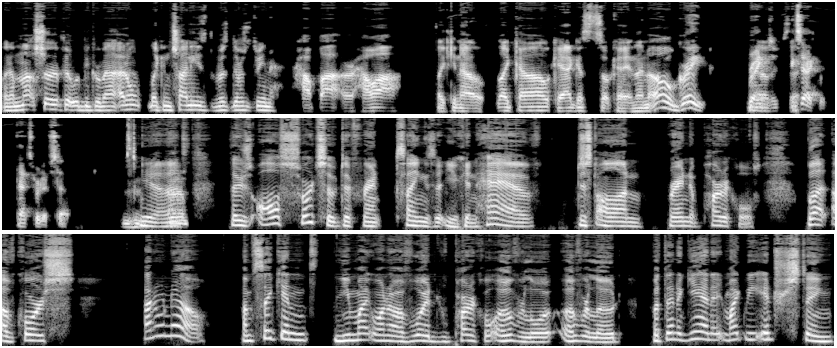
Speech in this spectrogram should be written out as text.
Like I'm not sure if it would be grammatical. I don't like in Chinese the difference between hapa or hawa. Like you know, like uh, okay, I guess it's okay, and then oh great, Right. That's exact- Exactly. That sort of stuff. Yeah, Um, that's- there's all sorts of different things that you can have just on random particles. But of course, I don't know. I'm thinking you might want to avoid particle overload, overload, but then again, it might be interesting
